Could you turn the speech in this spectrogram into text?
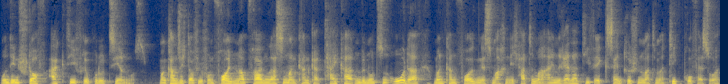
und den Stoff aktiv reproduzieren muss. Man kann sich dafür von Freunden abfragen lassen, man kann Karteikarten benutzen oder man kann Folgendes machen. Ich hatte mal einen relativ exzentrischen Mathematikprofessor,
